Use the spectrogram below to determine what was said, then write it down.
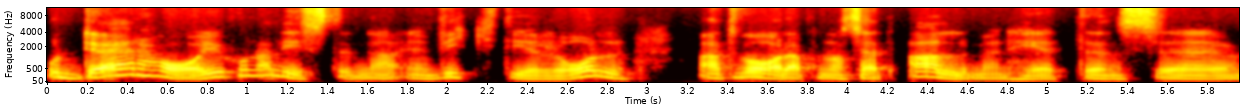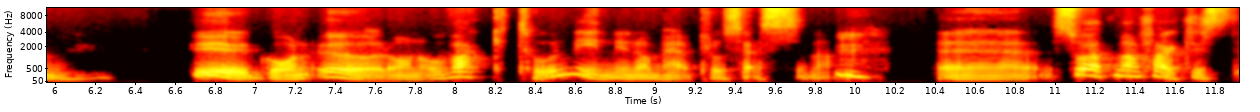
Och där har ju journalisterna en viktig roll att vara på något sätt allmänhetens eh, ögon, öron och vakthund in i de här processerna. Mm. Eh, så att man faktiskt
